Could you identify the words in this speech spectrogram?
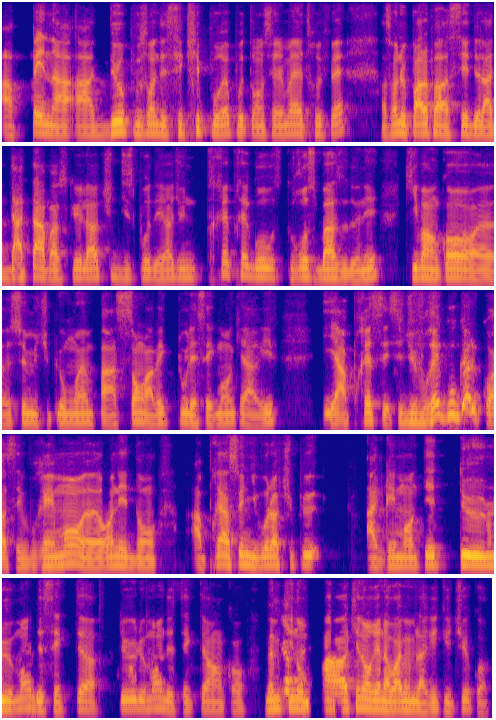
à peine à, à 2% de ce qui pourrait potentiellement être fait. Parce qu'on ne parle pas assez de la data, parce que là, tu disposes déjà d'une très, très grosse, grosse base de données qui va encore se multiplier au moins par 100 avec tous les segments qui arrivent. Et après, c'est, c'est du vrai Google, quoi. C'est vraiment, on est dans, après, à ce niveau-là, tu peux agrémenter tellement de secteurs, tellement de secteurs encore, même qui n'ont pas, qui n'ont rien à voir même l'agriculture, quoi.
